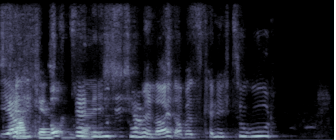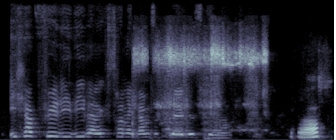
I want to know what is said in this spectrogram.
Ja, Kenn ich auch gut. Ich Tut mir leid, aber das kenne ich zu gut. Ich habe für die Lieder extra eine ganze Playlist gemacht. Was?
